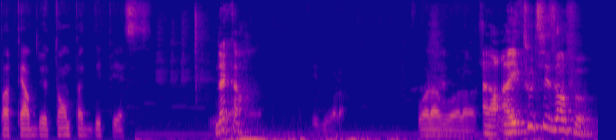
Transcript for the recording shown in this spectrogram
Pas perdre de temps, pas de DPS. D'accord. Et voilà. Voilà, voilà. Alors, avec toutes ces infos,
